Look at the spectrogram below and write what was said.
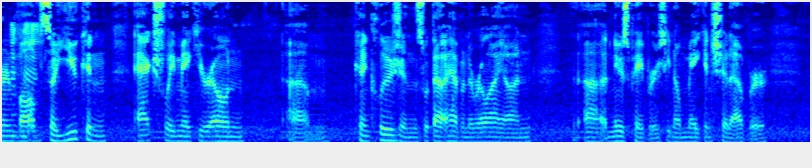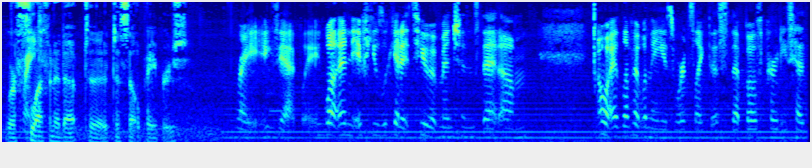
are involved, so you can actually make your own um, conclusions without having to rely on uh, newspapers, you know, making shit up or, or fluffing it up to, to sell papers. Right, exactly. Well, and if you look at it too, it mentions that. Um, oh, I love it when they use words like this. That both parties had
